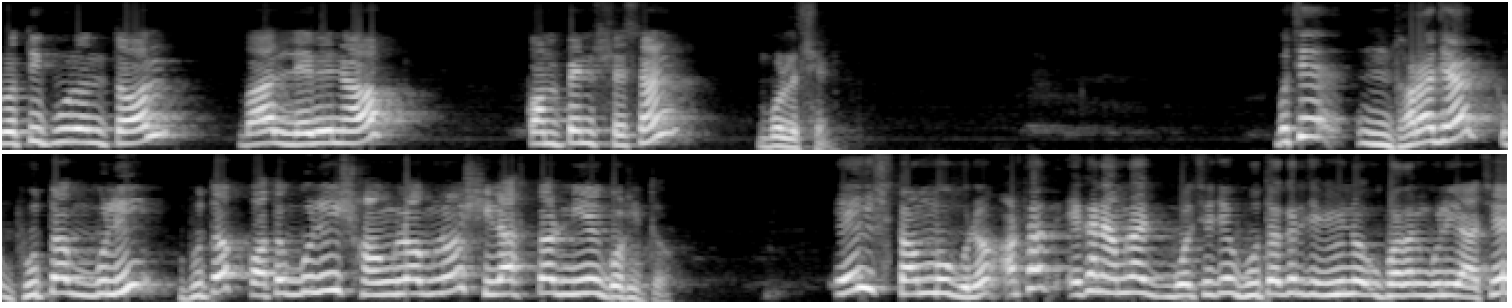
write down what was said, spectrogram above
প্রতিপূরণ তল বা লেভেন অফ কম্পেনসেশন বলেছেন। বলছে ধরা যাক ভূতকগুলি, ভূতক কতকগুলি সংলগ্ন শিলাস্তর নিয়ে গঠিত। এই স্তম্ভগুলো, অর্থাৎ এখানে আমরা বলছি যে ভূতকের যে বিভিন্ন উপাদানগুলি আছে,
